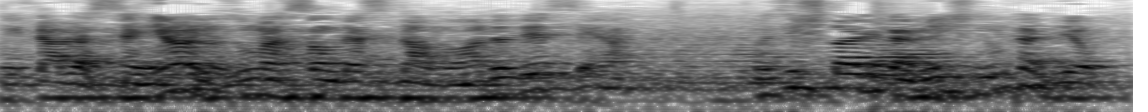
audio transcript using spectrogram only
em cada 100 anos, uma ação dessa da moda dê certo. Mas historicamente nunca deu.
